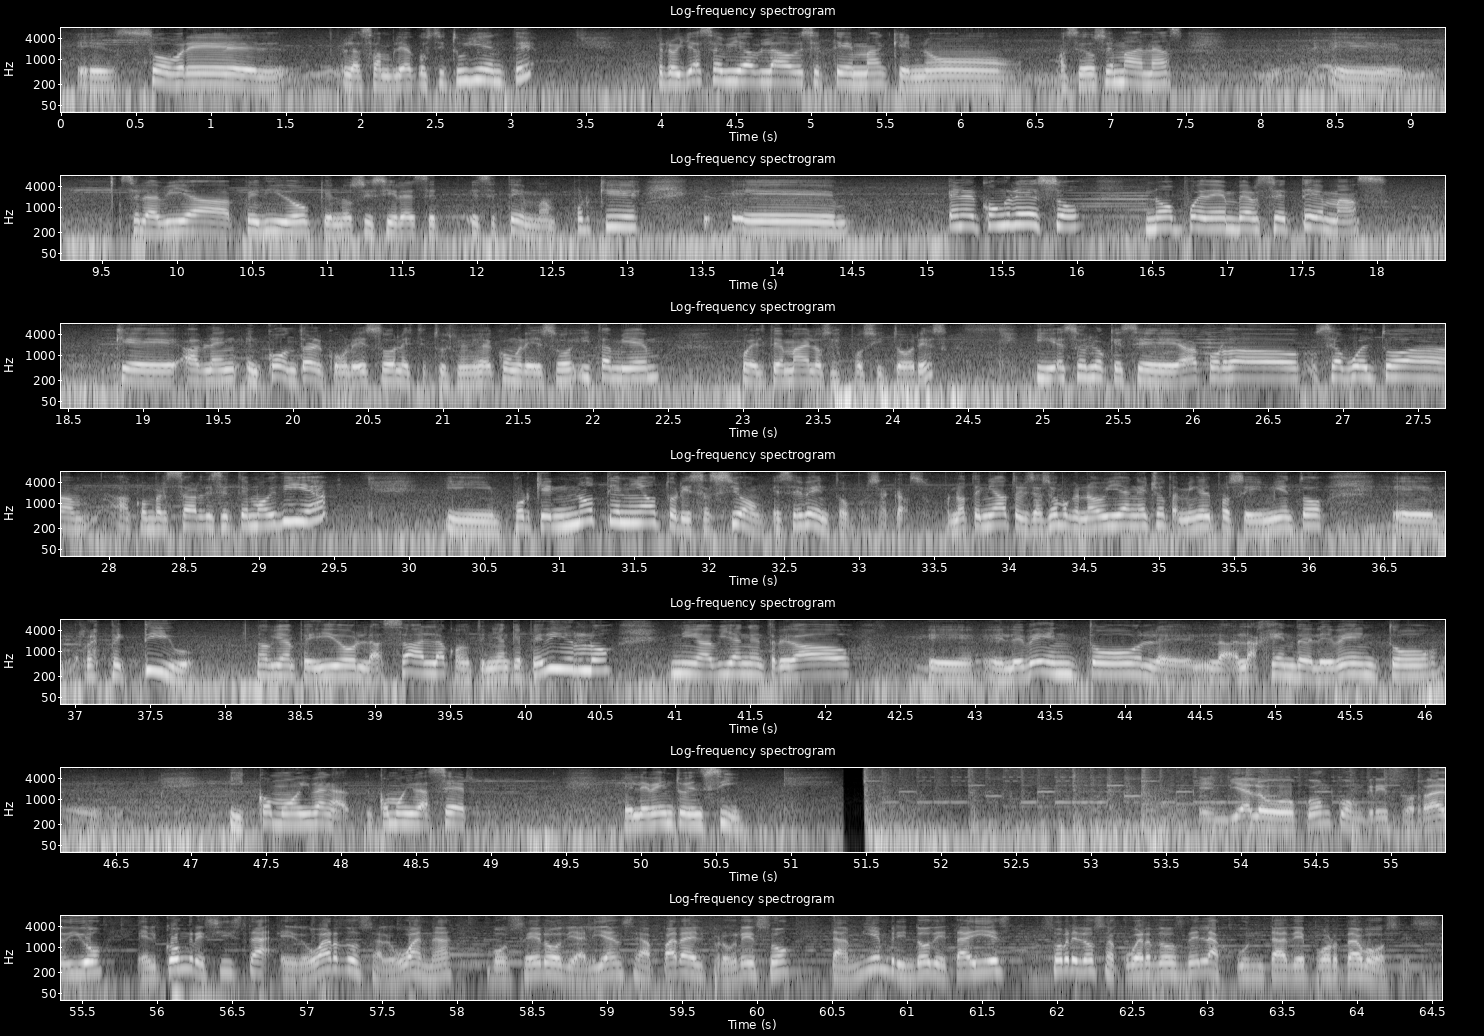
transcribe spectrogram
eh, sobre la Asamblea Constituyente, pero ya se había hablado de ese tema que no, hace dos semanas, eh, se le había pedido que no se hiciera ese, ese tema, porque en el Congreso no pueden verse temas que hablen en contra del Congreso, la institucionalidad del Congreso y también por el tema de los expositores. Y eso es lo que se ha acordado, se ha vuelto a, conversar de ese tema hoy día y porque no tenía autorización ese evento, por si acaso. No tenía autorización porque no habían hecho también el procedimiento eh, respectivo. No habían pedido la sala cuando tenían que pedirlo, ni habían entregado eh, el evento, la, agenda del evento y cómo, iban cómo iba a ser el evento en sí. En diálogo con Congreso Radio, el congresista Eduardo Salguana, vocero de Alianza para el Progreso, también brindó detalles sobre los acuerdos de la Junta de Portavoces.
